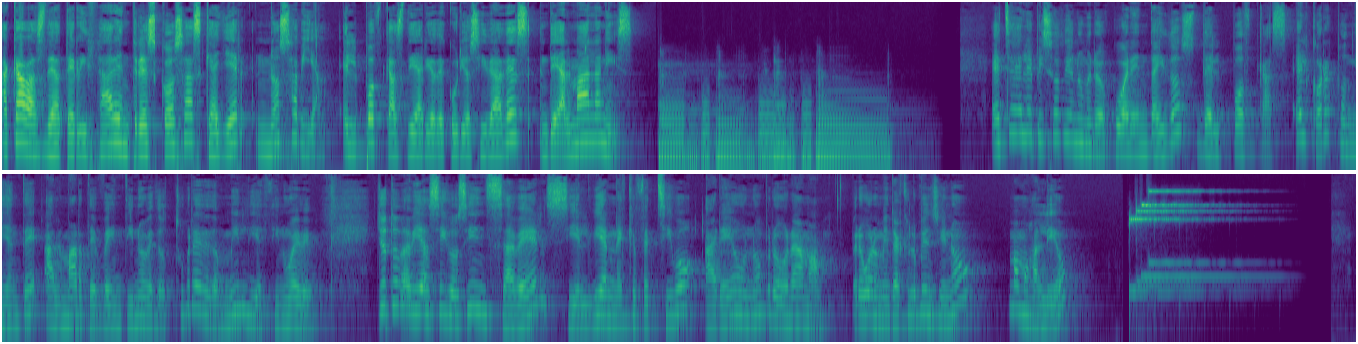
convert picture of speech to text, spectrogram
Acabas de aterrizar en tres cosas que ayer no sabía. El podcast diario de curiosidades de Alma Alanís. Este es el episodio número 42 del podcast, el correspondiente al martes 29 de octubre de 2019. Yo todavía sigo sin saber si el viernes que festivo haré o no programa. Pero bueno, mientras que lo pienso y no, vamos al lío.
